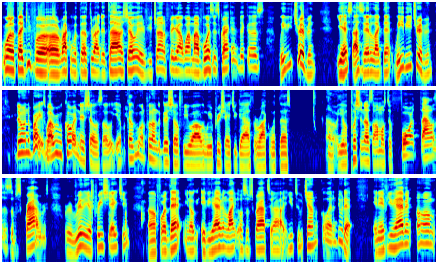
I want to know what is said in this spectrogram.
We want to thank you for uh, rocking with us throughout the entire show. If you're trying to figure out why my voice is cracking, because we be tripping. Yes, I said it like that. We be tripping during the breaks while we're recording this show. So yeah, because we want to put on the good show for you all, and we appreciate you guys for rocking with us. Uh, you're pushing us almost to 4,000 subscribers. We really appreciate you uh, for that. You know, if you haven't liked or subscribed to our YouTube channel, go ahead and do that. And if you haven't um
